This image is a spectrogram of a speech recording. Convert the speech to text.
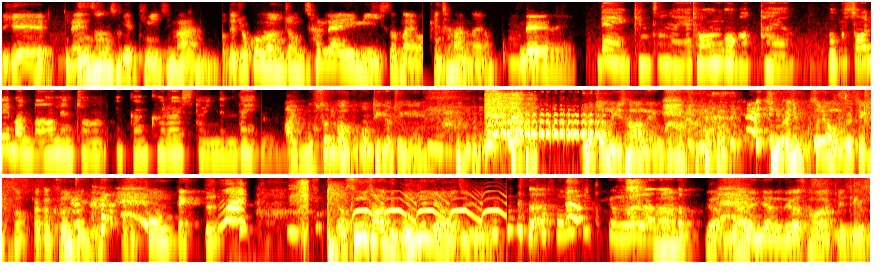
이게 랜선 소개팅이지만 근데 조금은 좀 설레임이 있었나요? 괜찮았나요? 네네. 네, 괜찮아요. 좋은 것 같아요. 목소리만 나오면 좀 약간 그럴 수도 있는데. 아 목소리만 보고 어떻게 결정해? 요정도 이상하네 그거. 지금까지 목소리만 보고 결정했어? 약간 그런 쪽이에요? 콘택트? 야 스무 살한테 뭔 얘기 하나 지금. 나 콘택트 몰라 아, 나도. 야 미안해 미안해. 내가 사과할게 지금.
